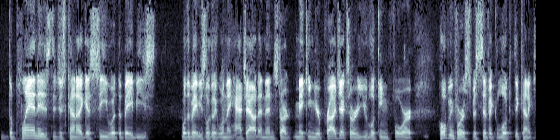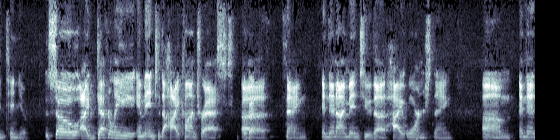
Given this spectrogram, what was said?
the plan is to just kind of, I guess, see what the babies, what the babies look like when they hatch out, and then start making your projects, or are you looking for, hoping for a specific look to kind of continue? So I definitely am into the high contrast uh, thing, and then I'm into the high orange thing, um, and then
